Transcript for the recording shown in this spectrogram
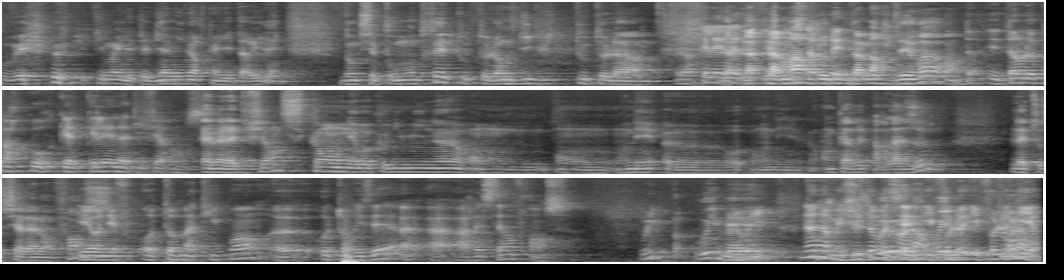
prouvé qu'effectivement il était bien mineur quand il est arrivé. Donc c'est pour montrer toute l'ambiguïté, toute la, Alors quelle est la, marge, après la marge d'erreur. Et dans le parcours, quelle, quelle est la différence? Eh ben, la différence, quand on est reconnu mineur, on, on- on est, euh, on est encadré par l'ASE, l'aide sociale à l'enfance. Et on est automatiquement euh, autorisé à, à- à rester en France. Oui, Bah, Oui, mais Ben oui. Non, non, mais justement, Oui, c'est- voilà, il, oui. faut le, il faut le Voilà. dire.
